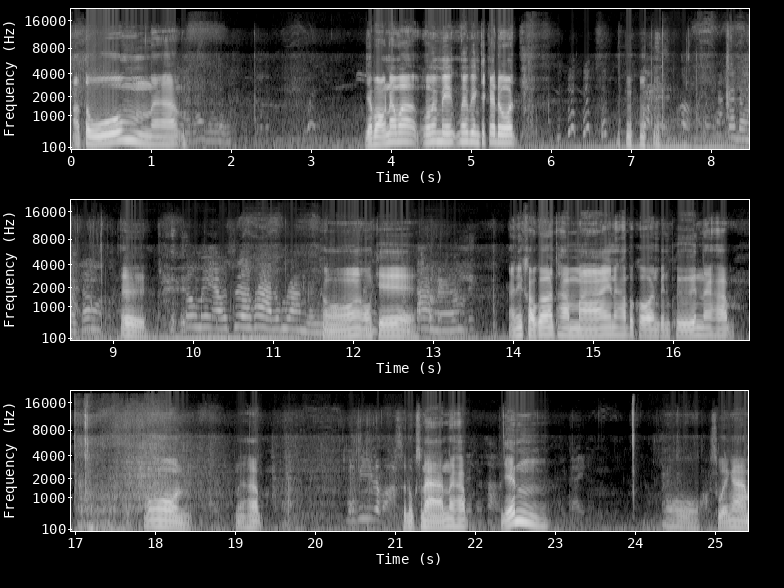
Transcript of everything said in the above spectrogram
เอาตูมนะครับ อย่าบอกนะว่าว่าไม่เวียงไม่เวียงจะกระโดดกระโดดต้องเออต้องไม่เอาเสื้อผ้าลุ่มร่ามอย่างนี้อ๋อโอเคต้านน้อันนี้เขาก็ทำไม้นะครับ ทุกคนเป็นพื้นนะครับโน่นนะครับ สนุกสนานนะครับ เย็น โอ้สวยงาม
